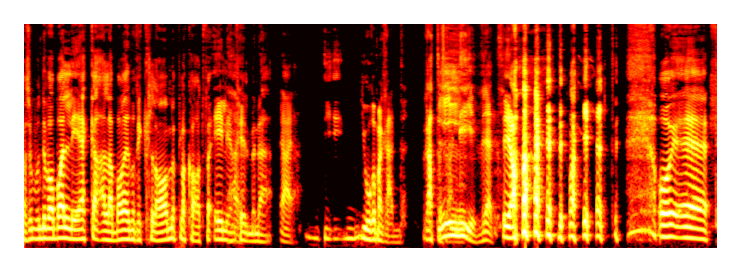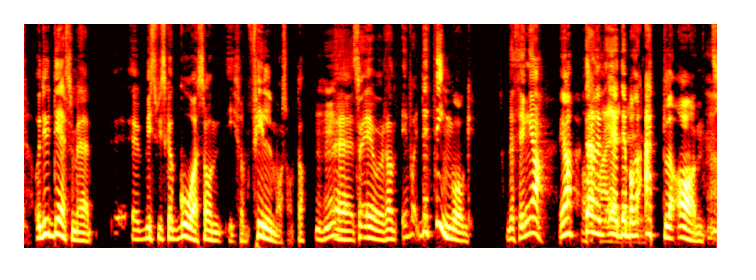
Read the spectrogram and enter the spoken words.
Altså om det var bare leker eller bare en reklameplakat for Alien-filmene, Ja, ja. gjorde meg redd. Rett og slett. Livredd. Ja, det var helt Og, eh, og det er jo det som er eh, Hvis vi skal gå sånn i sånn film og sånt, da, Mhm. eh, så er jo sånn The Thing òg. The Thing, ja. Ja, er, det er bare et eller annet.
